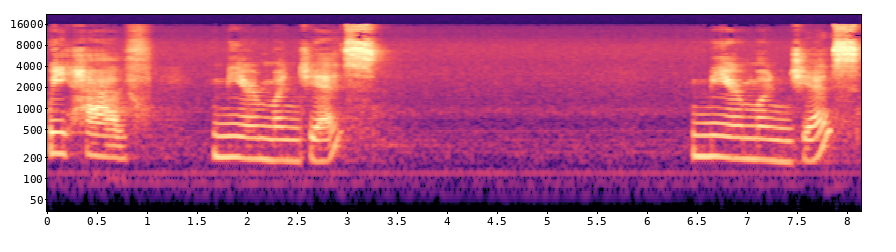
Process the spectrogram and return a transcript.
We have Mir Munjes. Mir Munjes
